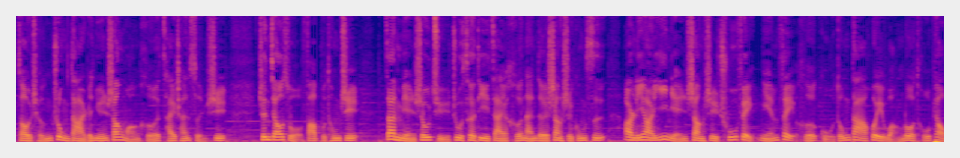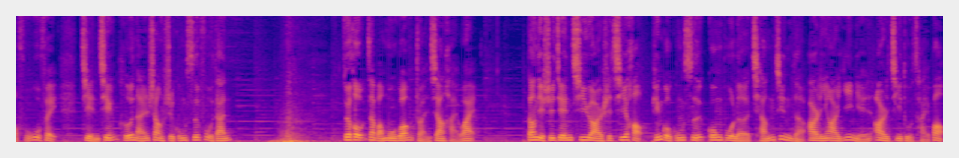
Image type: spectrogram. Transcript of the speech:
造成重大人员伤亡和财产损失。深交所发布通知，暂免收取注册地在河南的上市公司2021年上市初费、年费和股东大会网络投票服务费，减轻河南上市公司负担。最后，再把目光转向海外。当地时间七月二十七号，苹果公司公布了强劲的2021年二季度财报，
